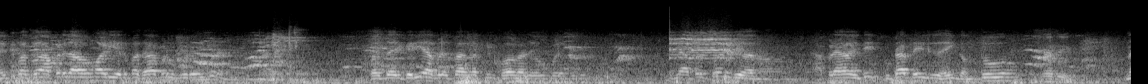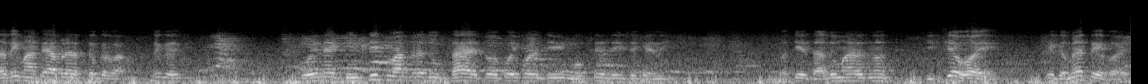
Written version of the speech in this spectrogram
નહીં તો પાછું આપણે દાવો મળીએ તો પાછું આપણે ઉભું રહેવું પડે ને. કરીએ આપણે પાછું લખી ખોલવા જવું પડે એટલે આપણે છોડી દેવાનો. આપણે અહીંથી છૂટા થઈ જશે અહીં ગમતું નથી. નથી માટે આપણે રસ્તો કરવાનો. શું કહે? કોઈને કિંચિત માત્ર દુઃખ થાય તો કોઈ પણ જીવ મોક્ષે જઈ શકે નહીં. પછી સાધુ મહારાજનો શિષ્ય હોય કે ગમે તે હોય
